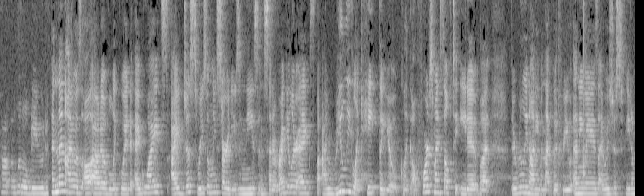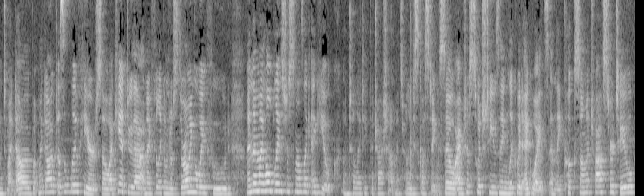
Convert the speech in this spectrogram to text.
got a little dude. And then I was all out of liquid egg whites. I just recently started using these instead of regular eggs, but I really like hate the yolk. Like I'll force myself to eat it, but they're really not even that good for you anyways. I always just feed them to my dog, but my dog doesn't live here, so I can't do that, and I feel like I'm just throwing away food. And then my whole place just smells like egg yolk until I take the trash out, and it's really disgusting. So I've just switched to using liquid egg whites, and they cook so much faster too.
